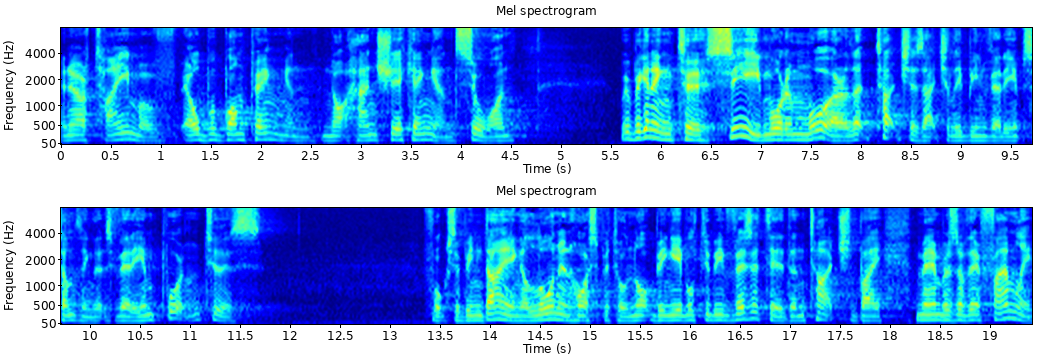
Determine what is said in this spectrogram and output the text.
in our time of elbow bumping and not handshaking and so on, we're beginning to see more and more that touch has actually been very, something that's very important to us. Folks have been dying alone in hospital, not being able to be visited and touched by members of their family.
